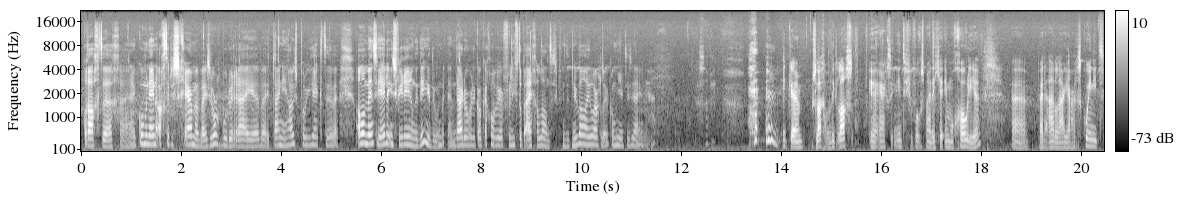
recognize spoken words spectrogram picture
prachtig. Uh, ik kom ineens achter de schermen bij zorgboerderijen, bij tiny house projecten. Bij allemaal mensen die hele inspirerende dingen doen. En daardoor word ik ook echt wel weer verliefd op eigen land. Dus ik vind het nu wel heel erg leuk om hier te zijn. Ja. Snap ik. ik moest lachen, want ik las ergens in een interview volgens mij dat je in Mongolië uh, bij de adelaarjagers kon je niet,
